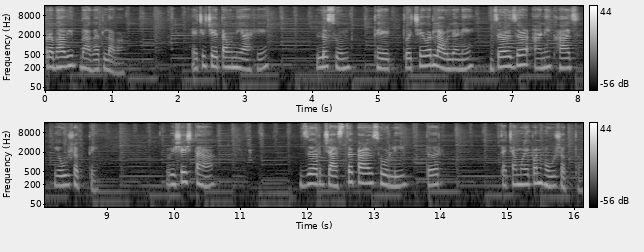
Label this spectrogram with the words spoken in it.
प्रभावित भागात लावा. याची चेतावणी आहे. लसूण थेट त्वचेवर लावल्याने जळजळ आणि खाज येऊ शकते. विशेषत जर जास्त काळ सोडली तर त्याच्यामुळे पण होऊ शकतं.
